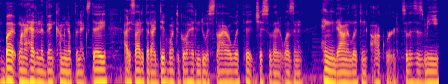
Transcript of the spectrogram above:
But when I had an event coming up the next day, I decided that I did want to go ahead and do a style with it just so that it wasn't hanging down and looking awkward. So this is me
